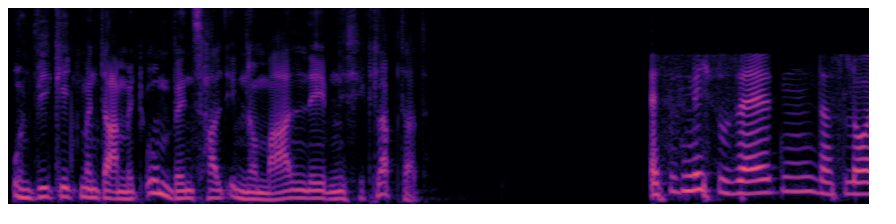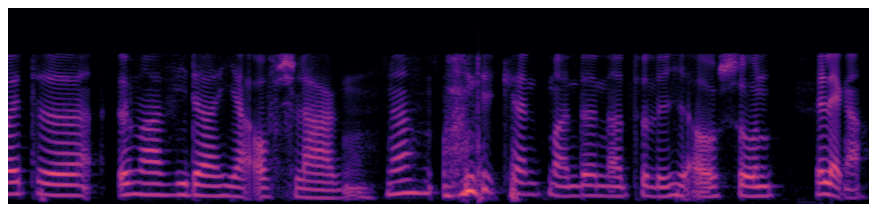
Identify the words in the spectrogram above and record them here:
Und wie geht man damit um, wenn es halt im normalen Leben nicht geklappt hat? Es ist nicht so selten, dass Leute immer wieder hier aufschlagen. Ne? Und die kennt man dann natürlich auch schon länger.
